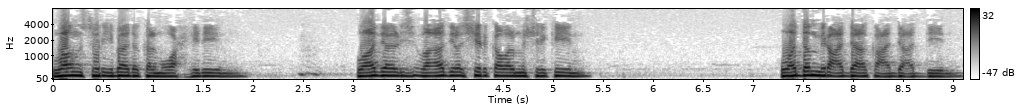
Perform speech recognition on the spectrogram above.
وانصر عبادك الموحدين وأذل الشرك والمشركين ودمر أعداءك أعداء الدين.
